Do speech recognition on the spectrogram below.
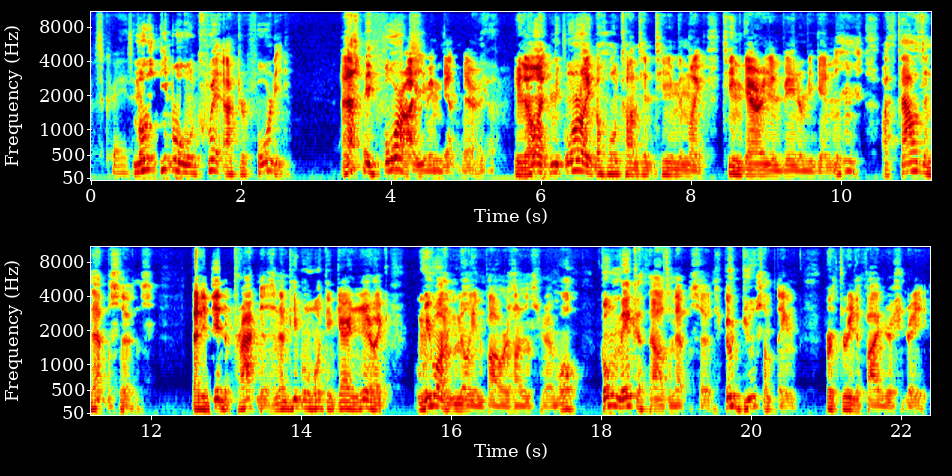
it's crazy. Most people will quit after 40. And that's before I even get there. Yeah. You know, like or like the whole content team and like Team Gary and Vayner begin. This is a thousand episodes that he did to practice, and then people look at Gary today and they're like, we want a million followers on Instagram. Well, go make a thousand episodes. Go do something for three to five years straight,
